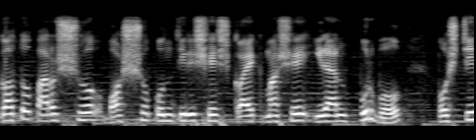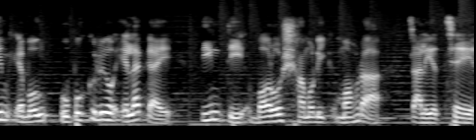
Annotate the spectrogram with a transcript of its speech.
গত পারস্য বর্ষপঞ্জির শেষ কয়েক মাসে ইরান পূর্ব, পশ্চিম এবং উপকূলীয় এলাকায় তিনটি বড় সামরিক মহড়া চালিয়েছে।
